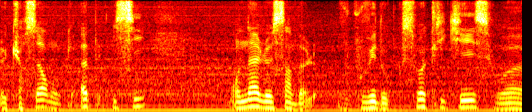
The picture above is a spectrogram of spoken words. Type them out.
le, curseur, donc hop, ici, on a le symbole. Vous pouvez donc soit cliquer, soit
